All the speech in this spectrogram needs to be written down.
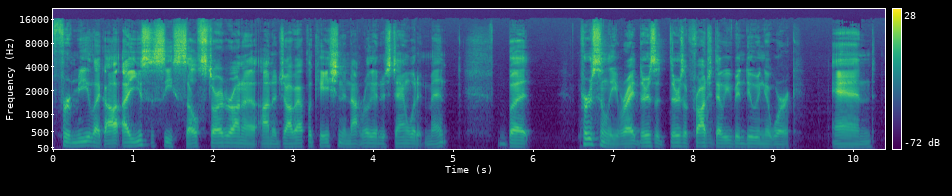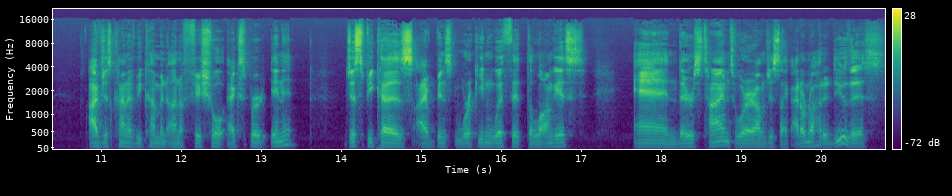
for me, like I, I used to see self starter on a on a job application and not really understand what it meant. But personally, right, there's a there's a project that we've been doing at work, and I've just kind of become an unofficial expert in it, just because I've been working with it the longest. And there's times where I'm just like, I don't know how to do this,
